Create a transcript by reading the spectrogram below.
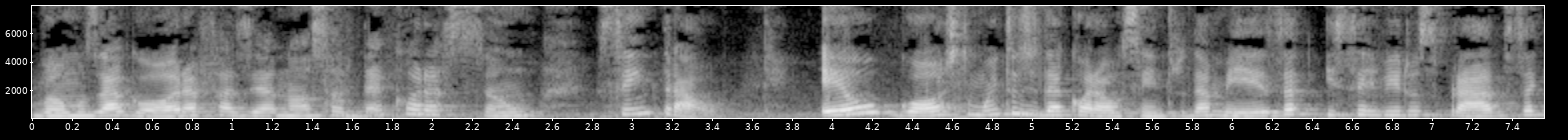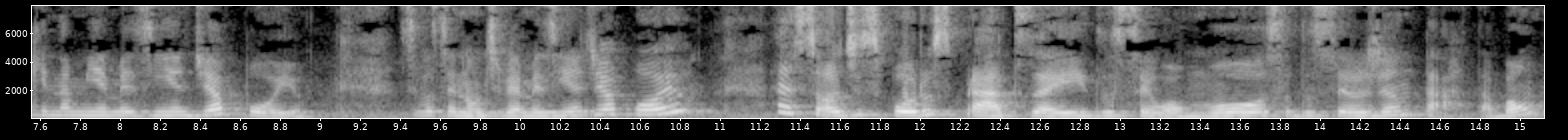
vamos agora fazer a nossa decoração central. Eu gosto muito de decorar o centro da mesa e servir os pratos aqui na minha mesinha de apoio. Se você não tiver mesinha de apoio, é só dispor os pratos aí do seu almoço, do seu jantar, tá bom?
